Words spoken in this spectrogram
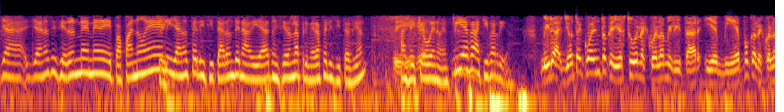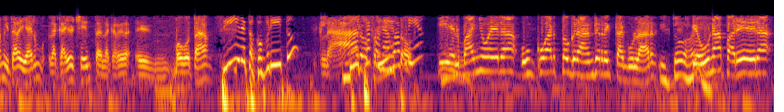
Ya, ya nos hicieron meme de Papá Noel Sí. y ya nos felicitaron de Navidad, nos hicieron la primera felicitación. Sí, Así que bueno, empieza aquí para arriba. Mira, yo te cuento que yo estuve en la escuela militar y en mi época la escuela militar allá en la calle 80, en la carrera en Bogotá, Sí, ¿le tocó frito? claro, ¿Ducha con agua frito. fría? Y el baño era un cuarto grande rectangular Y todos que una pared era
